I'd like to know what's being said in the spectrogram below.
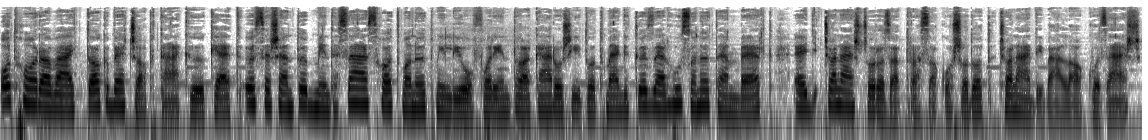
Otthonra vágytak, becsapták őket. Összesen több mint 165 millió forinttal károsított meg közel 25 embert egy csalás sorozatra szakosodott családi vállalkozás.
